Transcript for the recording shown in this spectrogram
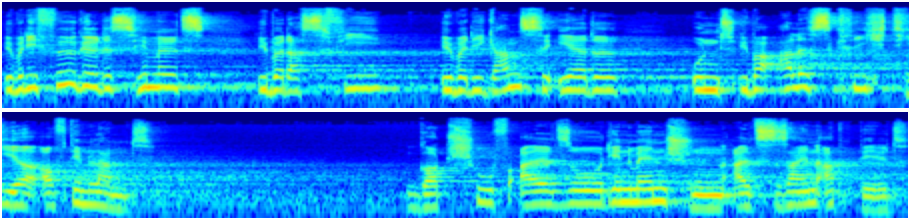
über die Vögel des Himmels, über das Vieh, über die ganze Erde und über alles Kriechtier auf dem Land. Gott schuf also den Menschen als sein Abbild.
